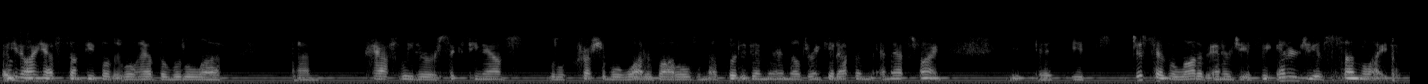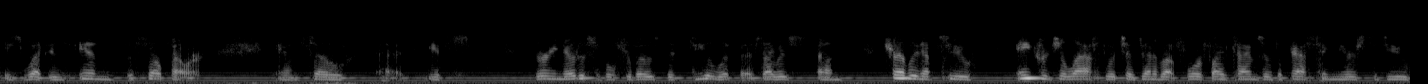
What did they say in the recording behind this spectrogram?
But you know, I have some people that will have the little uh, um, half liter or 16 ounce little crushable water bottles, and they'll put it in there and they'll drink it up, and, and that's fine. It, it it's, just has a lot of energy. It's the energy of sunlight is what is in the cell power, and so uh, it's very noticeable for those that deal with this. I was um, traveling up to Anchorage, Alaska, which I've done about four or five times over the past 10 years to do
